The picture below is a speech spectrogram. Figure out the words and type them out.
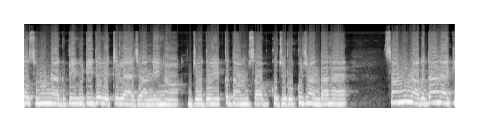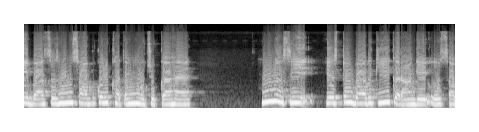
ਉਸ ਨੂੰ 네ਗੇਟਿਵਿਟੀ ਦੇ ਵਿੱਚ ਲੈ ਜਾਂਦੇ ਹਾਂ। ਜਦੋਂ ਇੱਕਦਮ ਸਭ ਕੁਝ ਰੁਕ ਜਾਂਦਾ ਹੈ, ਸਾਨੂੰ ਲੱਗਦਾ ਹੈ ਕਿ ਬਸ ਹੁਣ ਸਭ ਕੁਝ ਖਤਮ ਹੋ ਚੁੱਕਾ ਹੈ। ਹੁਣ ਅਸੀਂ ਇਸ ਤੋਂ ਬਾਅਦ ਕੀ ਕਰਾਂਗੇ? ਉਹ ਸਭ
